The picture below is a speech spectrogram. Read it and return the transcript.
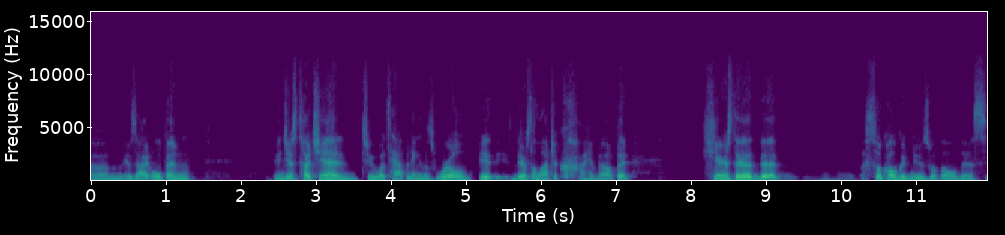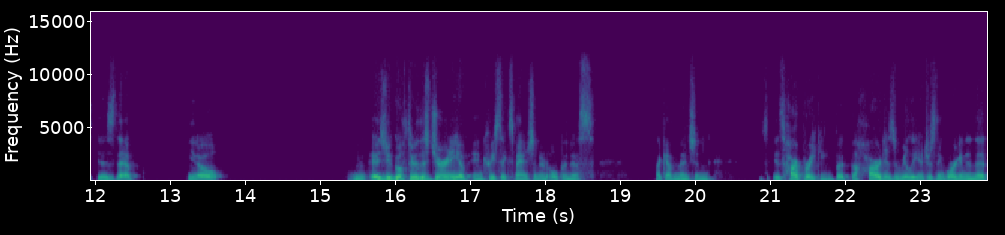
um, as I open and just touch in to what's happening in this world. It, there's a lot to cry about, but here's the the so-called good news with all this is that you know as you go through this journey of increased expansion and openness like i've mentioned it's heartbreaking but the heart is a really interesting organ in that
